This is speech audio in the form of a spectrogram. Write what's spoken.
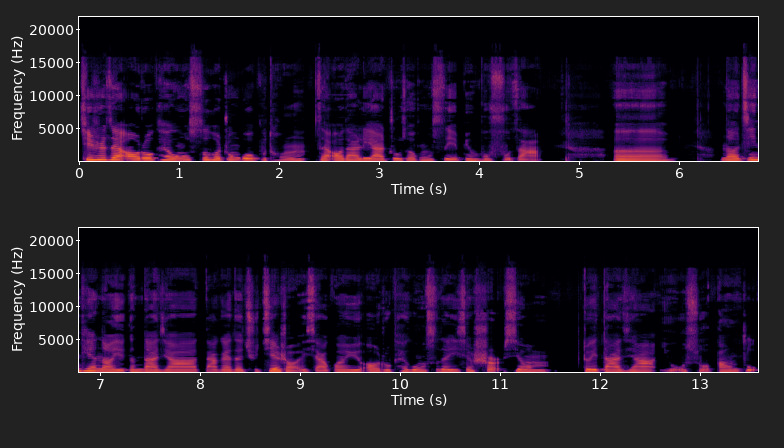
其实，在澳洲开公司和中国不同，在澳大利亚注册公司也并不复杂。呃，那今天呢，也跟大家大概的去介绍一下关于澳洲开公司的一些事儿，希望。对大家有所帮助。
